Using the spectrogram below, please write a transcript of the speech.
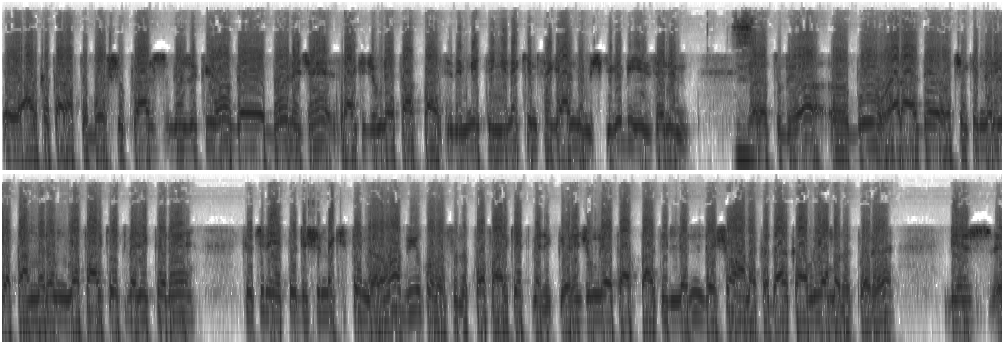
e, arka tarafta boşluklar gözüküyor ve böylece sanki Cumhuriyet Halk Partisi'nin mitingine kimse gelmemiş gibi bir izlenim yaratılıyor. E, bu herhalde o çekimleri yapanların ya fark etmedikleri kötü niyetle düşünmek istemiyorum ama büyük olasılıkla fark etmedikleri Cumhuriyet Halk Partililerinin de şu ana kadar kavrayamadıkları bir e,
